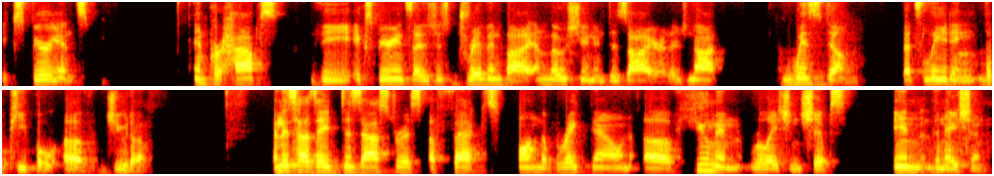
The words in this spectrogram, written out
experience and perhaps the experience that is just driven by emotion and desire. There's not wisdom that's leading the people of Judah. And this has a disastrous effect on the breakdown of human relationships in the nation.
